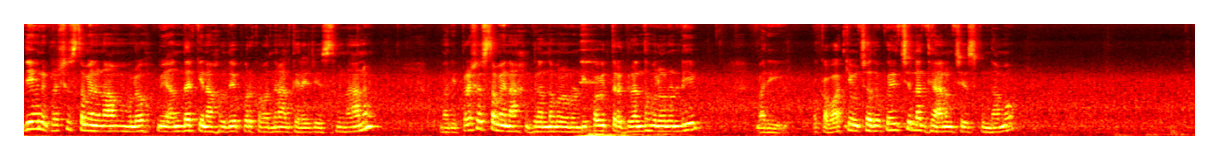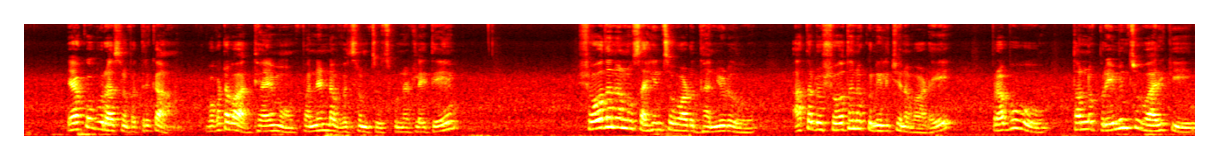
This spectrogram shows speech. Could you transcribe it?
దేవుని ప్రశస్తమైన నామంలో మీ అందరికీ నా హృదయపూర్వక వందనాలు తెలియజేస్తున్నాను. మరి ప్రశస్తమైన గ్రంథముల నుండి పవిత్ర గ్రంథముల నుండి మరి ఒక వాక్యం చదువుకొని చిన్న ధ్యానం చేసుకుందాము. యాకోబు రాసిన పత్రిక ఒకటవ అధ్యాయము పన్నెండవ వచనం చూసుకున్నట్లయితే శోధనను సహించువాడు ధన్యుడు అతడు శోధనకు నిలిచిన వాడై. ప్రభువు తన్ను ప్రేమించు వారికి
